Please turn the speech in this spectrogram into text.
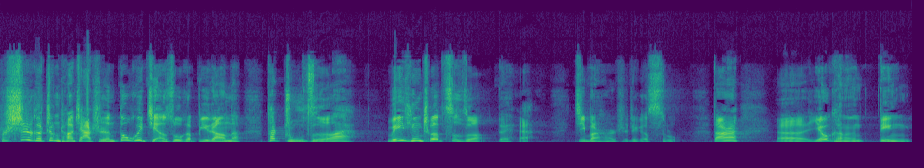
说是个正常驾驶人都会减速和避让的，他主责啊，违停车次责。对，基本上是这个思路。当然，呃，也有可能定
